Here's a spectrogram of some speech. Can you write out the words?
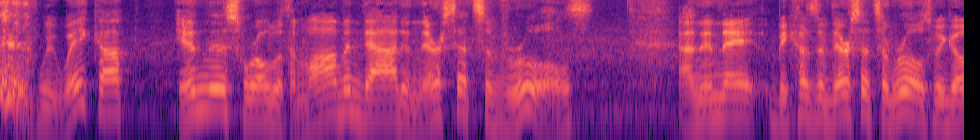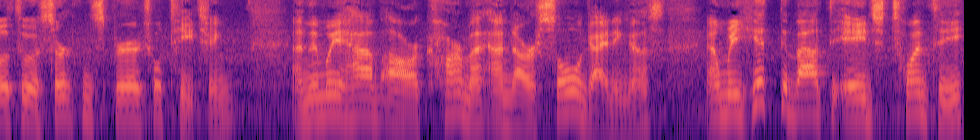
we wake up in this world with a mom and dad and their sets of rules and then they because of their sets of rules we go through a certain spiritual teaching and then we have our karma and our soul guiding us and we hit about the age 20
